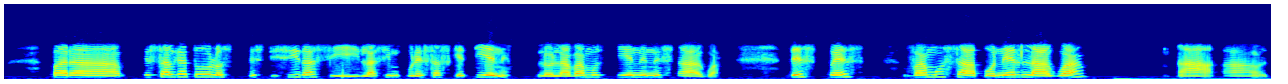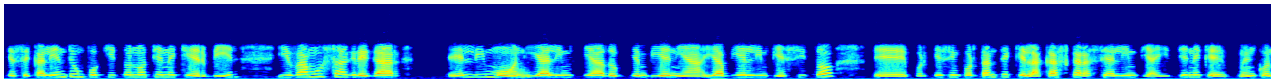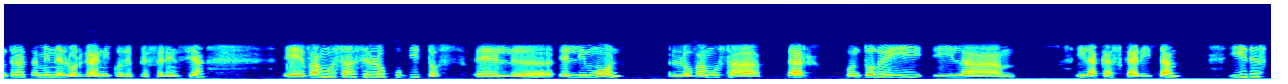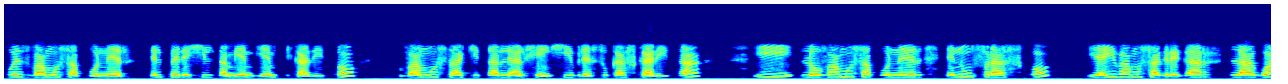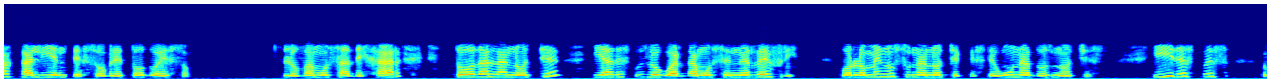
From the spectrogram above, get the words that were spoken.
para que salga todos los pesticidas y las impurezas que tiene. Lo lavamos bien en esta agua. Después vamos a poner el agua a, a, que se caliente un poquito, no tiene que hervir, y vamos a agregar el limón ya limpiado bien, bien, ya, ya bien limpiecito, eh, porque es importante que la cáscara sea limpia y tiene que encontrar también el orgánico de preferencia. Eh, vamos a hacerlo cubitos, el, el limón lo vamos a dar con todo y, y la y la cascarita y después vamos a poner el perejil también bien picadito, vamos a quitarle al jengibre su cascarita y lo vamos a poner en un frasco y ahí vamos a agregar el agua caliente sobre todo eso. Lo vamos a dejar toda la noche y ya después lo guardamos en el refri, por lo menos una noche, que esté una, dos noches. Y después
